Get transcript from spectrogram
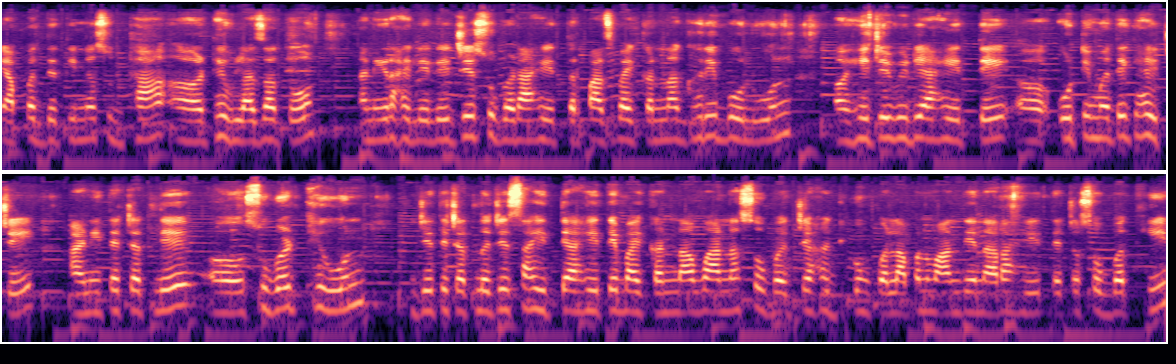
या पद्धतीनं सुद्धा ठेवला जातो. आणि राहिलेले जे सुगड आहेत तर पाच बायकांना घरी बोलवून हे जे विडी आहेत ते ओटीमध्ये घ्यायचे आणि त्याच्यातले सुगड ठेवून जे त्याच्यातलं जे साहित्य आहे ते बायकांना वानासोबत जे हळदी कुंकवाला आपण वाण देणार आहे त्याच्यासोबत ही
